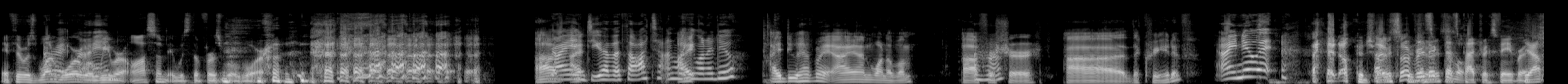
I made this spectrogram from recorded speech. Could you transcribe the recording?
If there was one All right, war where we were awesome, it was the First World War. Um, Ryan, I, do you have a thought on what I- you want to do? I do have my eye on one of them, uh, for Uh-huh. sure. Uh, the creative. I knew it. I know. Good I'm so good choice. That's. Patrick's favorite. Yeah.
